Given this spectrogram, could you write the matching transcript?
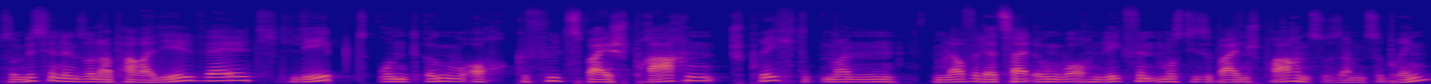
so ein bisschen in so einer Parallelwelt lebt und irgendwo auch gefühlt zwei Sprachen spricht und man im Laufe der Zeit irgendwo auch einen Weg finden muss, diese beiden Sprachen zusammenzubringen,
